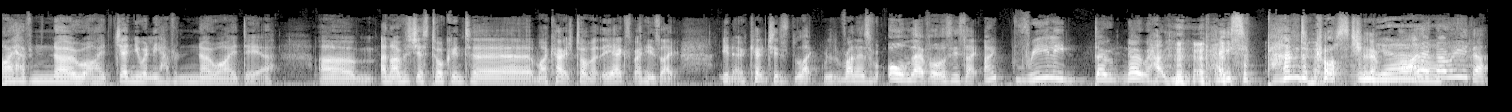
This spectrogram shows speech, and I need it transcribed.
I have no, I genuinely have no idea. Um, and I was just talking to my coach Tom at the expo, and he's like, you know, coaches like runners of all levels. He's like, I really don't know how you pace a panda costume. Yeah. I don't know either.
